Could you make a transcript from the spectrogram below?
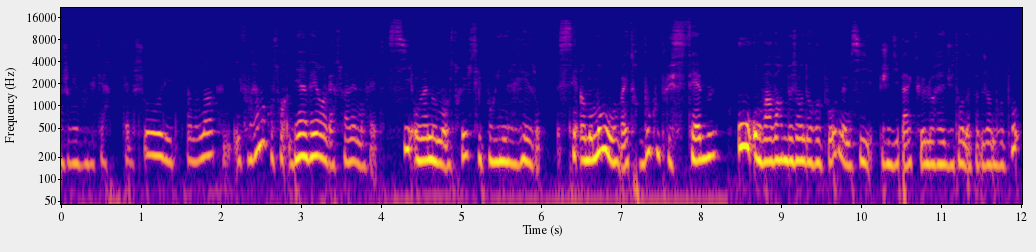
j'aurais voulu faire telle chose et il faut vraiment qu'on soit bienveillant envers soi-même en fait. Si on a nos menstrues c'est pour une raison. C'est un moment où on va être beaucoup plus faible où on va avoir besoin de repos même si je dis pas que le reste du temps on n'a pas besoin de repos.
